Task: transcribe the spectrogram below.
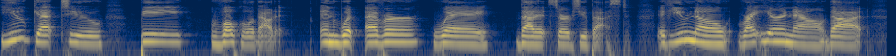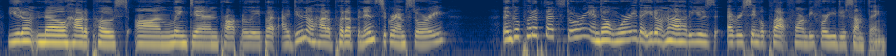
you get to be vocal about it in whatever way that it serves you best if you know right here and now that you don't know how to post on LinkedIn properly, but I do know how to put up an Instagram story, then go put up that story and don't worry that you don't know how to use every single platform before you do something.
